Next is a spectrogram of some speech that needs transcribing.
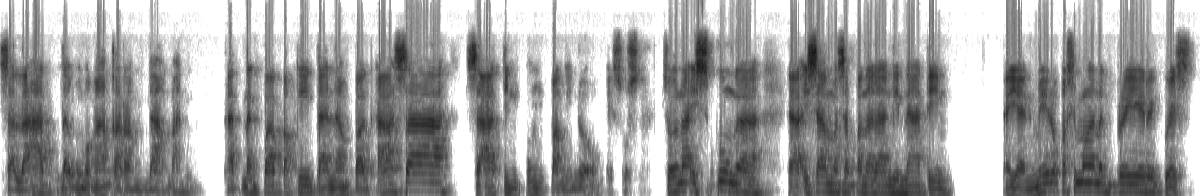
sa lahat ng mga karamdaman at nagpapakita ng pag-asa sa ating pong Panginoong Yesus. So nais kong uh, uh, isama sa panalangin natin, ayan, meron kasi mga nag-prayer request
